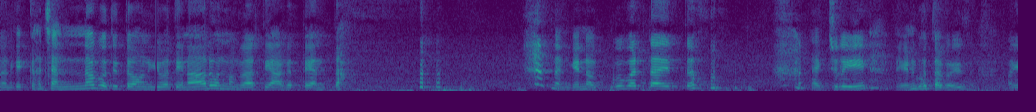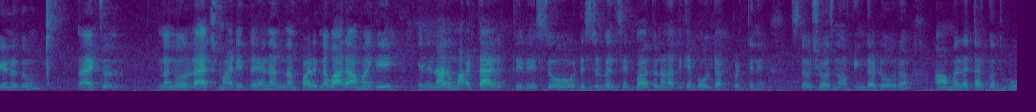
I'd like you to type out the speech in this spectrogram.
ನನಗೆ ಕ, ಚೆನ್ನಾಗಿ ಗೊತ್ತಿತ್ತು ಅವ್ನಿಗೆ ಇವತ್ತೇನಾದ್ರು ಒಂದು ಮಂಗಳಾರತಿ ಆಗತ್ತೆ ಅಂತ. ನನಗೆ ನಗು ಬರ್ತಾ ಇತ್ತು. ಆ್ಯಕ್ಚುಲಿ ಏನು ಗೊತ್ತಾಗೋ ಏನದು ಆ್ಯಕ್ಚುಲ್ ನಾನು ಲ್ಯಾಚ್ ಮಾಡಿದ್ದೆ. ನಾನು ನಮ್ಮ ಪಾಡಿಗೆ ನಾವು ಆರಾಮಾಗಿ ಏನೇನಾದ್ರು ಮಾಡ್ತಾ ಇರ್ತೀವಿ. ಸೊ ಡಿಸ್ಟರ್ಬೆನ್ಸ್ ಇರಬಾರ್ದು. ನಾನು ಅದಕ್ಕೆ ಬೋಲ್ಟ್ ಹಾಕ್ಬಿಡ್ತೀನಿ. So she was knocking the door ಆಮೇಲೆ ತೆಗೆದ್ವು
